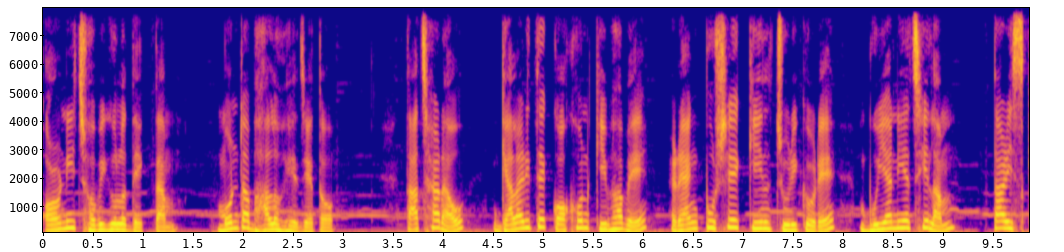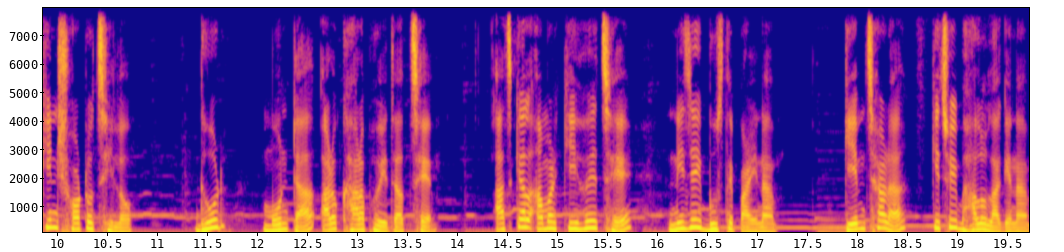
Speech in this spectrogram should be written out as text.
অরণির ছবিগুলো দেখতাম। মনটা ভালো হয়ে যেত। তাছাড়াও গ্যালারিতে কখন কীভাবে র্যাঙ্ক পুষে কিল চুরি করে বুইয়া নিয়েছিলাম, তার স্ক্রিনশটও ছিল। ধুর, মনটা আরও খারাপ হয়ে যাচ্ছে। আজকাল আমার কি হয়েছে নিজেই বুঝতে পারি না। গেম ছাড়া কিছুই ভালো লাগে না।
